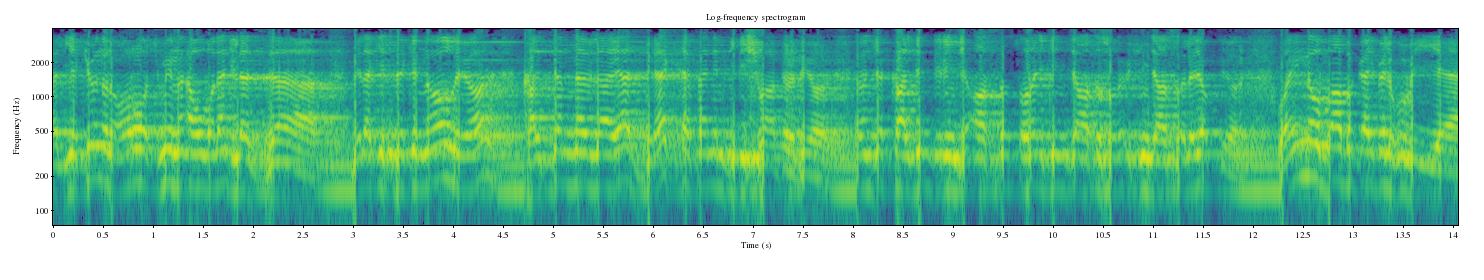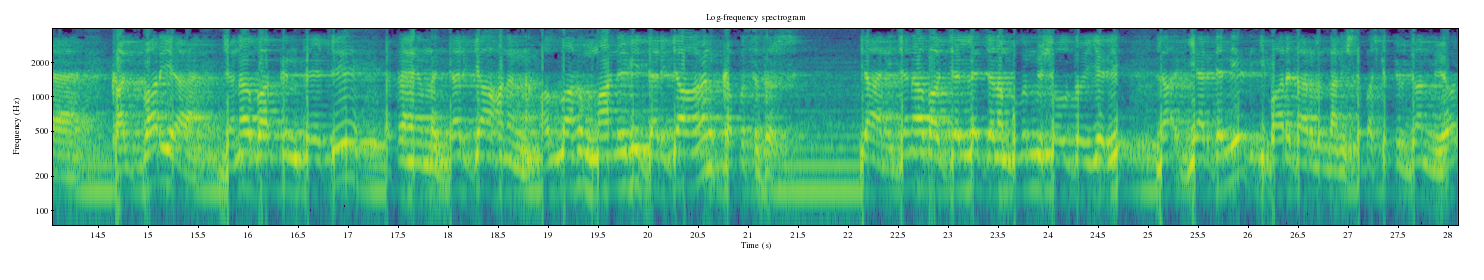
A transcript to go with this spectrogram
Bel yekûnul uruç min evvelen ile zat. Bilakis peki ne oluyor? Kalpten Mevla'ya direkt efendim gidiş vardır diyor. Önce kalbin birinci aslı, sonra ikinci aslı, sonra üçüncü aslı öyle yok diyor. Ve innehu babı gaybel huviyye. Kalp var ya, Cenab-ı Hakk'ın peki efendim dergahının, Allah'ın manevi dergahının kapısıdır. Yani Cenab-ı Hak Celle Celal bulunmuş olduğu yeri yer demir ibaret darlığından işte başka türlü dönmüyor.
